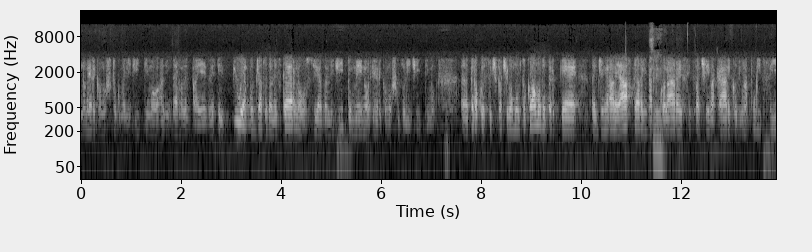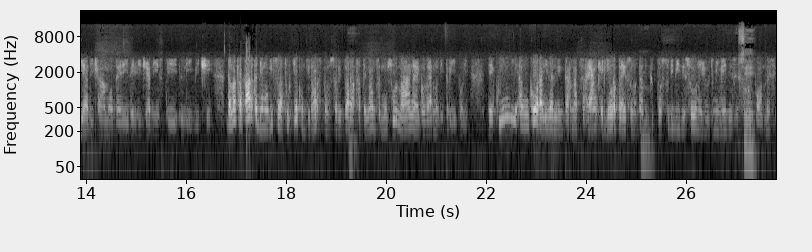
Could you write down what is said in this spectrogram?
non è riconosciuto come legittimo all'interno del paese e più è appoggiato dall'esterno, ossia dall'Egitto, meno è riconosciuto legittimo. Eh, però questo ci faceva molto comodo perché il generale Haftar in particolare sì. si faceva carico di una pulizia diciamo, dei, degli jihadisti libici. Dall'altra parte abbiamo visto la Turchia continuare a sponsorizzare la fratellanza musulmana e il governo di Tripoli e quindi ancora a livello internazionale e anche gli europei sono stati piuttosto divisi, solo negli ultimi mesi si sono sì. un po' messi.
